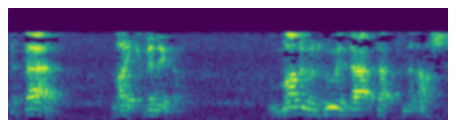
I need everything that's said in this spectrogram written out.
they're bad, like vinegar. Umanu, and who is that? That's Menashe.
